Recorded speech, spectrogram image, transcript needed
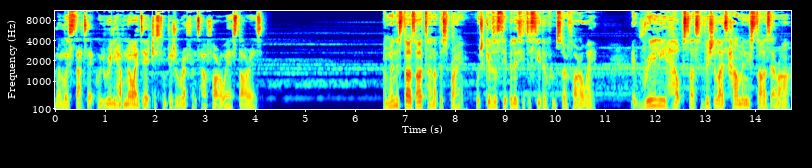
when we're static, we really have no idea just from visual reference how far away a star is. And when the stars are turned up this bright, which gives us the ability to see them from so far away, it really helps us visualize how many stars there are.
